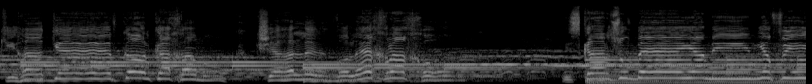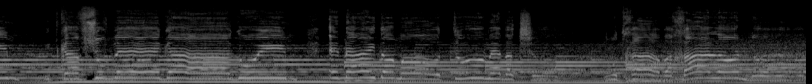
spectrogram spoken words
כי הכאב כל כך עמוק, כשהלב הולך רחוק. נזכר שוב בימים יפים, נתקף שוב בגעגועים, עיניי דומות ומבקשות, דמותך בחלונות.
